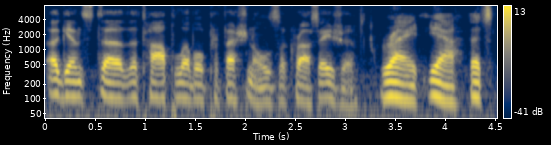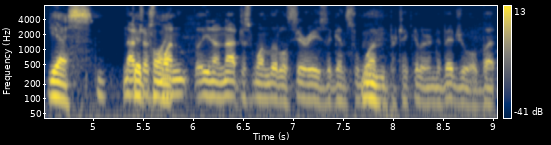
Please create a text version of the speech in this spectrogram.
against uh, the top level professionals across Asia. Right. Yeah. That's yes. Not just point. one, you know, not just one little series against one particular individual, but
